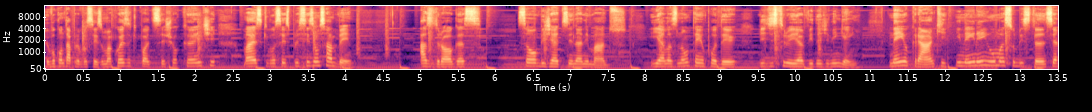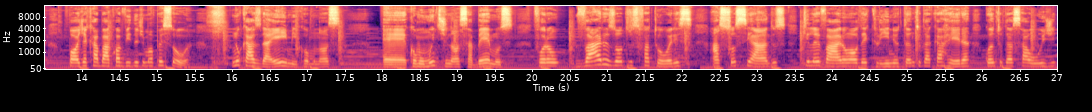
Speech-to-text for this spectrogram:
eu vou contar para vocês uma coisa que pode ser chocante, mas que vocês precisam saber. As drogas são objetos inanimados e elas não têm o poder de destruir a vida de ninguém. Nem o crack e nem nenhuma substância pode acabar com a vida de uma pessoa. No caso da Amy, como nós é, como muitos de nós sabemos, foram vários outros fatores associados que levaram ao declínio tanto da carreira quanto da saúde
